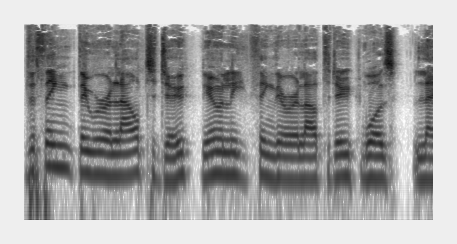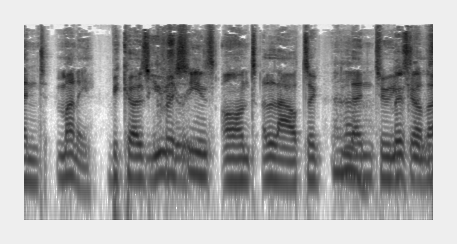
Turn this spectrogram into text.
the thing they were allowed to do, the only thing they were allowed to do was lend money because Usually. Christians aren't allowed to lend to each other.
